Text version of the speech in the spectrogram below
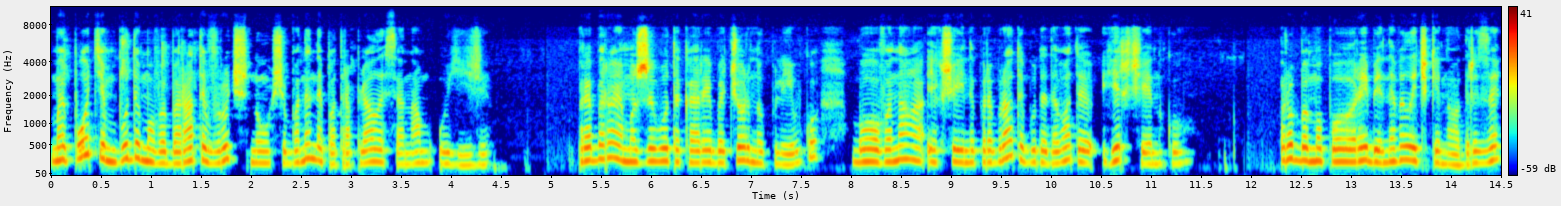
ми потім будемо вибирати вручну, щоб вони не потраплялися нам у їжі. Прибираємо з животика риби чорну плівку, бо вона, якщо її не прибрати, буде давати гірчинку. Робимо по рибі невеличкі надрізи.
